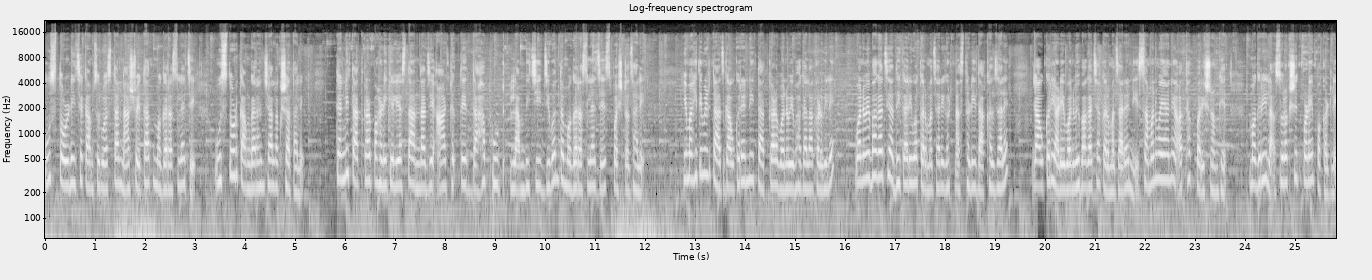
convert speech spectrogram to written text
ऊस तोडणीचे काम सुरू असताना शेतात मगर असल्याचे ऊसतोड कामगारांच्या लक्षात आले. त्यांनी तात्काळ पाहणी केली असता अंदाजे आठ ते दहा फूट लांबीची जिवंत मगर असल्याचे स्पष्ट झाले. ही माहिती मिळताच गावकऱ्यांनी तात्काळ वन विभागाला कळविले वन विभागाचे अधिकारी व कर्मचारी घटनास्थळी दाखल झाले. गावकरी आणि वन विभागाच्या कर्मचाऱ्यांनी समन्वयाने अथक परिश्रम घेत मगरीला सुरक्षितपणे पकडले.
